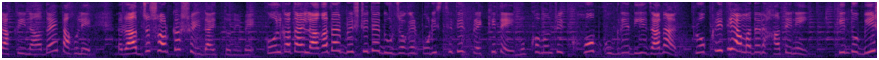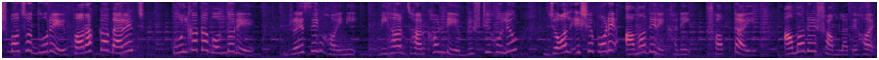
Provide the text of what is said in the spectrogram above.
চাকরি না দেয়, তাহলে রাজ্য সরকার সেই দায়িত্ব নেবে। কলকাতায় লাগাতার বৃষ্টিতে দুর্যোগের পরিস্থিতির প্রেক্ষিতে মুখ্যমন্ত্রী ক্ষোভ উগরে দিয়ে জানান, প্রকৃতি আমাদের হাতে নেই। কিন্তু বিশ বছর ধরে ফারাক্কা ব্যারেজ কলকাতা বন্দরে ড্রেসিং হয়নি। বিহার, ঝাড়খণ্ডে বৃষ্টি হলেও জল এসে পড়ে আমাদের এখানে। সবটাই আমাদের সামলাতে হয়।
